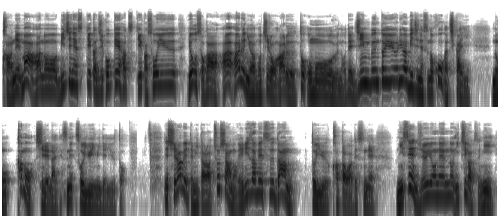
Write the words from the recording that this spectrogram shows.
かね。まあ、あの、ビジネスっていうか自己啓発っていうかそういう要素があるにはもちろんあると思うので、人文というよりはビジネスの方が近いのかもしれないですね。そういう意味で言うと。で、調べてみたら、著者のエリザベス・ダンという方はですね、2014年の1月に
